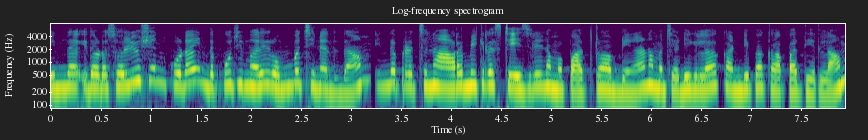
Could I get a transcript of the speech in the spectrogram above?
இந்த இதோட சொல்யூஷன் கூட இந்த பூச்சி மாதிரி ரொம்ப சின்னது தான் இந்த பிரச்சனை ஆரம்பிக்கிற ஸ்டேஜ்லேயே நம்ம பார்த்துட்டோம் அப்படின்னா நம்ம செடிகளை கண்டிப்பாக காப்பாற்றிடலாம்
